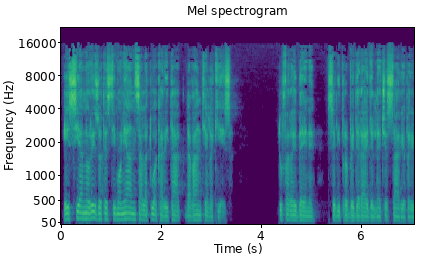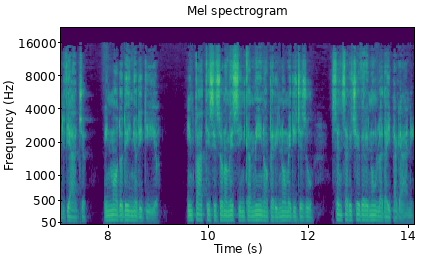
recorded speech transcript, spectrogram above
Essi hanno reso testimonianza alla tua carità davanti alla Chiesa. Tu farai bene se li provvederai del necessario per il viaggio, in modo degno di Dio. Infatti si sono messi in cammino per il nome di Gesù, senza ricevere nulla dai pagani.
